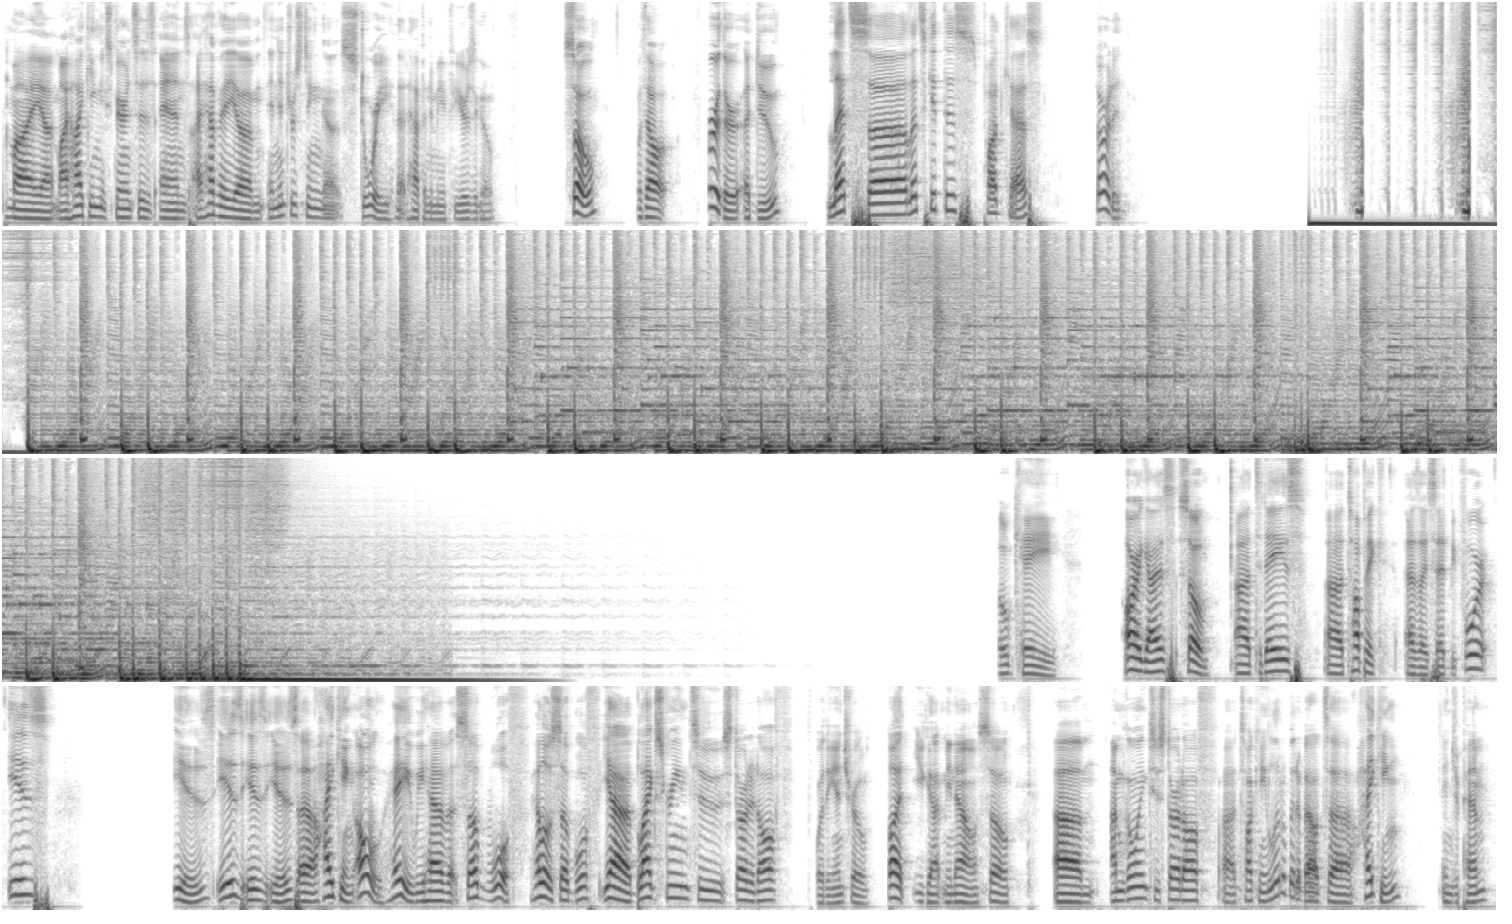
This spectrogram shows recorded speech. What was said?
my uh, my hiking experiences, and I have a um, an interesting uh, story that happened to me a few years ago. So, without further ado, let's uh, let's get this podcast started. Okay. All right, guys. So uh, today's uh, topic, as I said before, is is is is is uh, hiking. Oh, hey, we have Subwoof. Hello, Subwoof. Yeah, black screen to start it off for the intro, but you got me now. So um, I'm going to start off uh, talking a little bit about uh, hiking in Japan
